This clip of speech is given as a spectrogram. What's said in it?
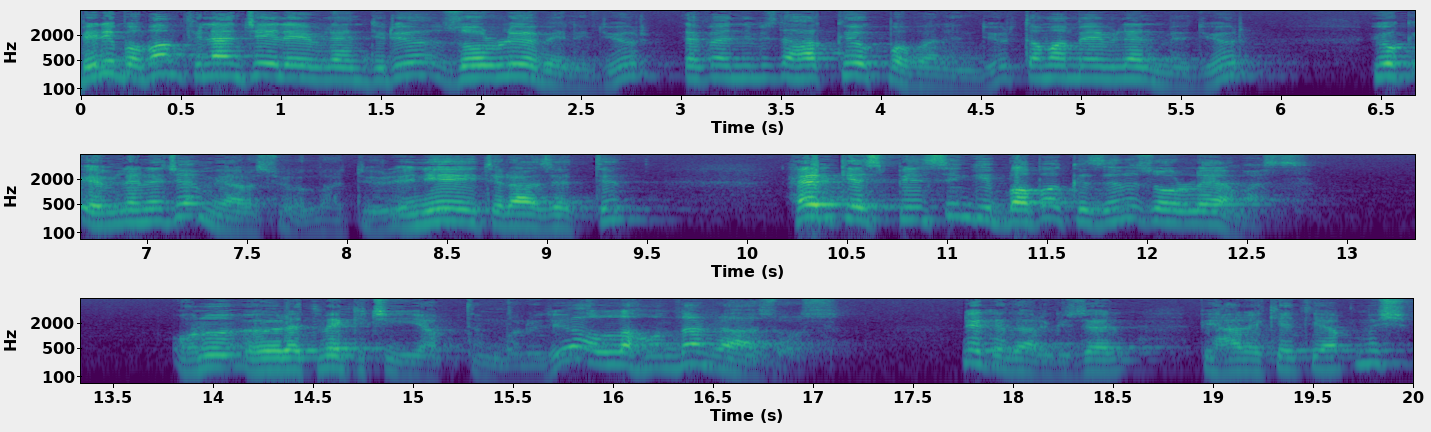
Beni babam filanca ile evlendiriyor, zorluyor beni diyor. Efendimiz de hakkı yok babanın diyor. Tamam evlenme diyor. Yok evleneceğim ya Resulallah diyor. E niye itiraz ettin? Herkes bilsin ki baba kızını zorlayamaz. Onu öğretmek için yaptım bunu diyor. Allah ondan razı olsun. Ne kadar güzel bir hareket yapmış.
